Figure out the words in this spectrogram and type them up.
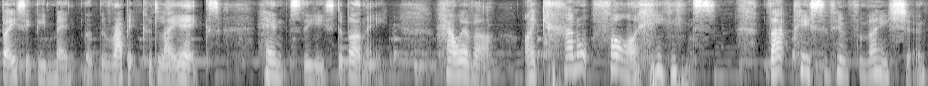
basically meant that the rabbit could lay eggs, hence the Easter Bunny. However, I cannot find that piece of information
